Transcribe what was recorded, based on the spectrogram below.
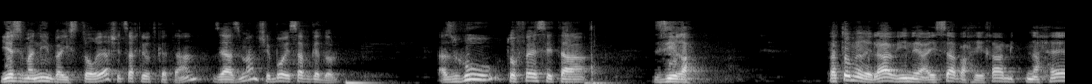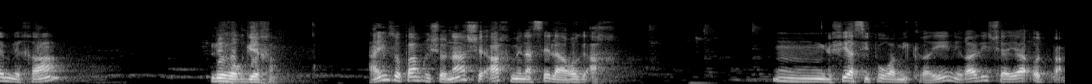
יש זמנים בהיסטוריה שצריך להיות קטן, זה הזמן שבו עשיו גדול. אז הוא תופס את הזירה. ותאמר אליו הנה עשיו אחיך מתנחם לך להורגך. האם זו פעם ראשונה שאח מנסה להרוג אח? Hmm, לפי הסיפור המקראי נראה לי שהיה עוד פעם.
